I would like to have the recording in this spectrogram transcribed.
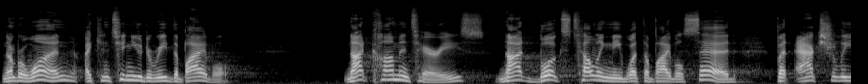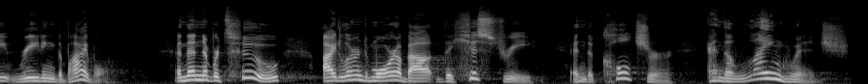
Number one, I continued to read the Bible. Not commentaries, not books telling me what the Bible said, but actually reading the Bible. And then number two, I learned more about the history and the culture and the language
